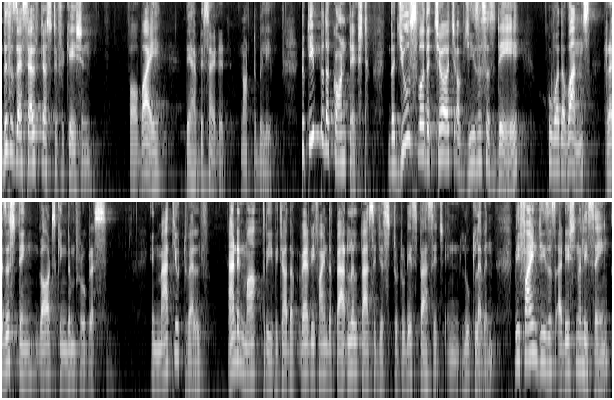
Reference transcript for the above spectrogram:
This is their self justification for why they have decided not to believe. To keep to the context, the Jews were the church of Jesus' day who were the ones resisting God's kingdom progress. In Matthew 12, and in Mark 3, which are the, where we find the parallel passages to today's passage in Luke 11, we find Jesus additionally saying,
